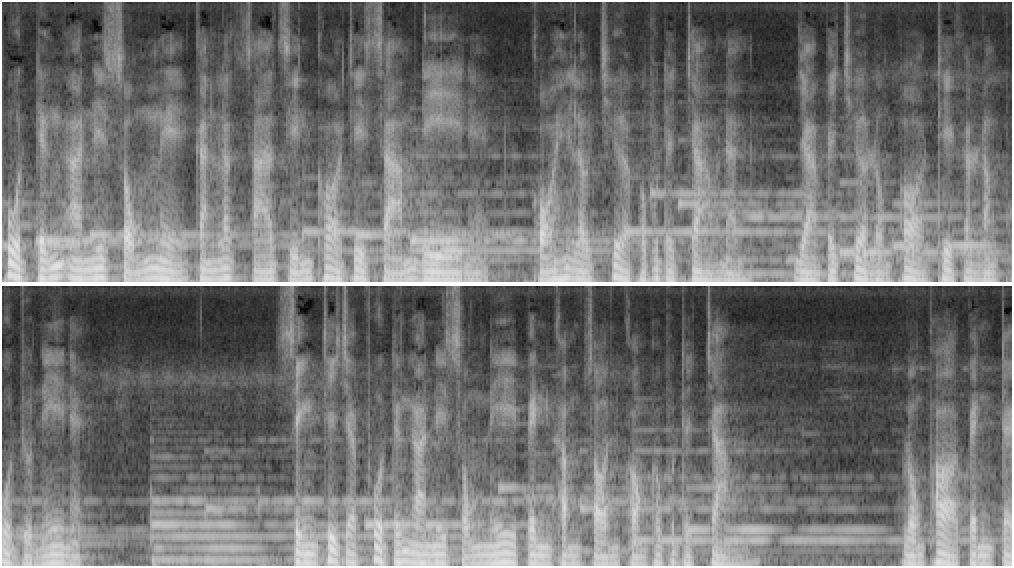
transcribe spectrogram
พูดถึงอานิสงส์เนี่ยการรักษาศีลข้อที่สามดีเนี่ยขอให้เราเชื่อพระพุทธเจ้านะ อย่าไปเชื่อหลวงพ่อที่กำลังพูดอยู่นี้เนี่ยสิ่งที่จะพูดถึงอานิสงส์นี้เป็นคำสอนของพระพุทธเจ้า หลวงพ่อเป็นแต่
